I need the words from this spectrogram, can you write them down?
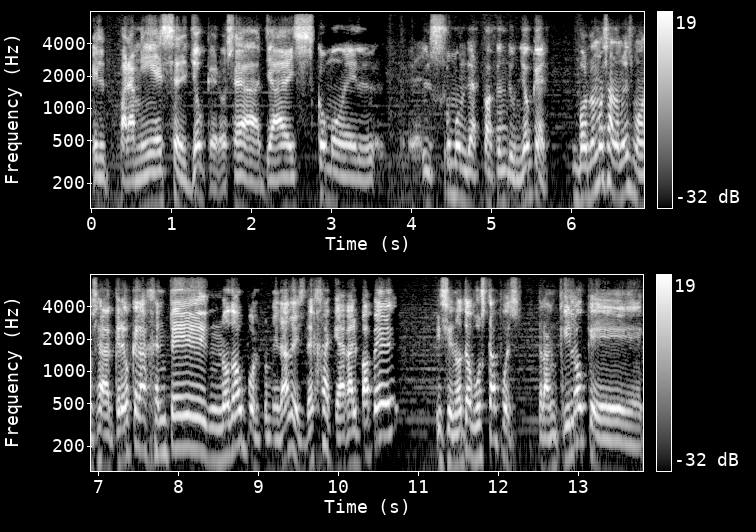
el para mí es el Joker, o sea, ya es como el, el sumum de actuación de un Joker. Volvemos a lo mismo, o sea, creo que la gente no da oportunidades, deja que haga el papel y si no te gusta, pues tranquilo que,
